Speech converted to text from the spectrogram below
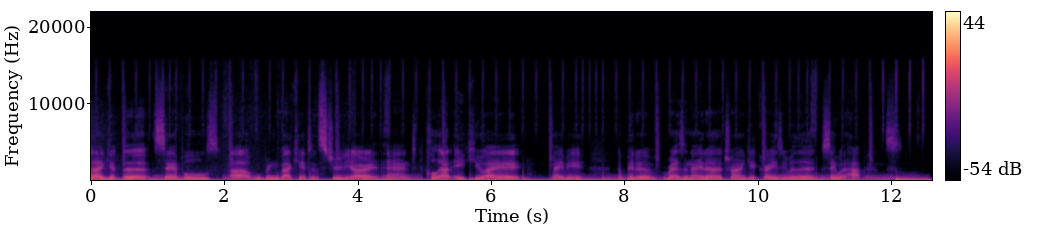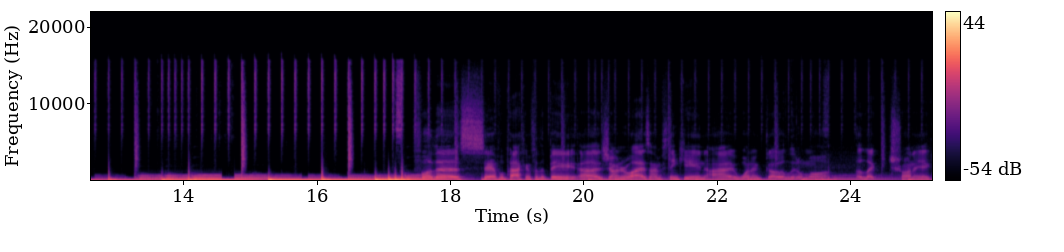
Once I get the samples, uh, we'll bring them back here to the studio and pull out EQ Eight, maybe a bit of resonator, try and get crazy with it, see what happens. For the sample pack and for the beat, uh, genre-wise, I'm thinking I want to go a little more electronic,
